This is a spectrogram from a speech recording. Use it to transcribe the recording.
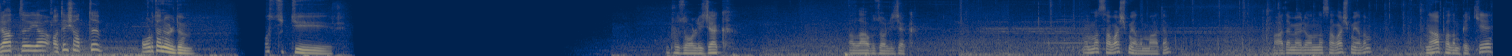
Yere attı ya ateş attı. Oradan öldüm. O siktir. Bu zorlayacak. Allah bu zorlayacak. Onunla savaşmayalım madem. Madem öyle onunla savaşmayalım. Ne yapalım peki?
